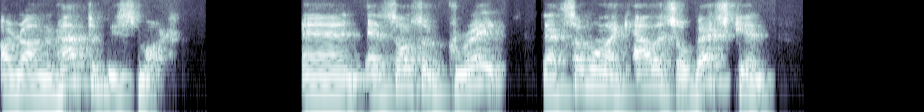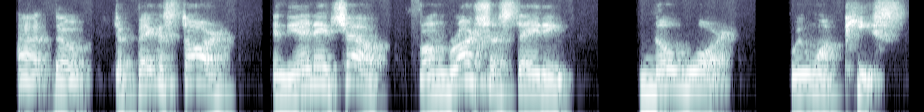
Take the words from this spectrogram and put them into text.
around them have to be smart. And it's also great that someone like Alex Ovechkin, uh, the, the biggest star in the NHL from Russia, stating, no war. We want peace.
